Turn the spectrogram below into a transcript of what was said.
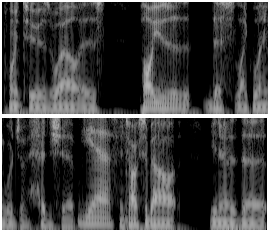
point to as well is Paul uses this like language of headship. Yes. He talks about, you know, the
